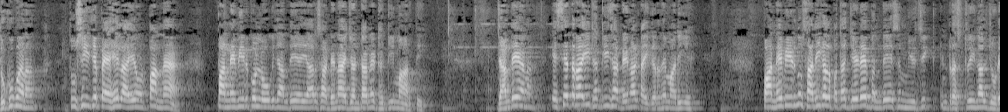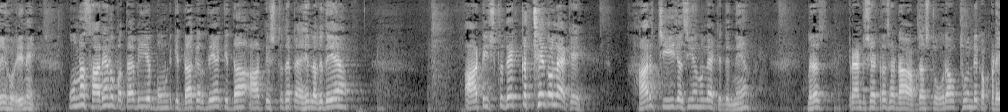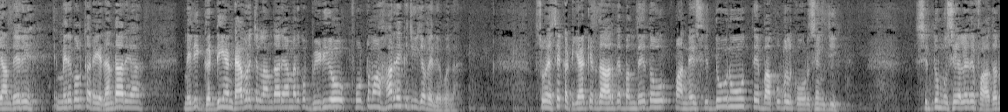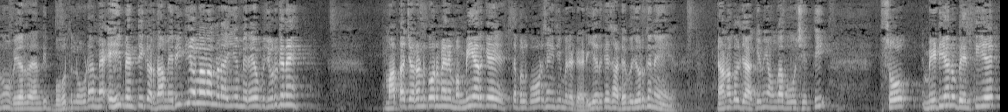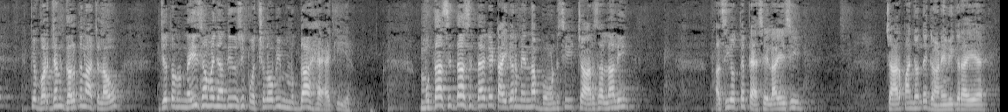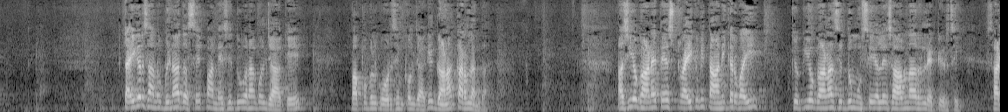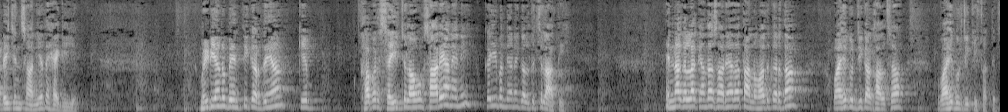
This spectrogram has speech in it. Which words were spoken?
ਦੁਖੂਗਾ ਨਾ। ਤੁਸੀਂ ਜੇ ਪੈਸੇ ਲਾਏ ਹੋਣ, ਭਾਨਾ ਹੈ, ਵੀਰ ਕੋਲ ਲੋਕ ਜਾਂਦੇ ਆ ਯਾਰ ਸਾਡੇ ਨਾਲ ਏਜੰਟਾਂ ਨੇ ਠੱਗੀ ਮਾਰਤੀ। ਜਾਂਦੇ ਆ ਨਾ ਇਸੇ ਤਰ੍ਹਾਂ ਹੀ ਠੱਗੀ ਸਾਡੇ ਨਾਲ ਟਾਈਗਰ ਨੇ ਮਾਰੀ ਏ। ਭਾਨੇ ਵੀਰ ਨੂੰ ਸਾਰੀ ਗੱਲ ਪਤਾ ਜਿਹੜੇ ਬੰਦੇ ਇਸ 뮤직 ਇੰਡਸਟਰੀ ਨਾਲ ਜੁੜੇ ਹੋਏ ਨੇ ਉਹਨਾਂ ਸਾਰਿਆਂ ਨੂੰ ਪਤਾ ਵੀ ਇਹ ਬੌਂਡ ਕਿੱਦਾਂ ਕਰਦੇ ਆ ਕਿੱਦਾਂ ਆਰਟਿਸਟ ਦੇ ਪੈਸੇ ਲੱਗਦੇ ਆ। ਆਰਟਿਸਟ ਦੇ ਕੱਛੇ ਤੋਂ ਲੈ ਕੇ ਹਰ ਚੀਜ਼ ਅਸੀਂ ਉਹਨੂੰ ਲੈ ਕੇ ਦਿੰਨੇ ਆ। ਮੇਰਾ ਟ੍ਰੈਂਡ ਸ਼ਟਰ ਸਾਡਾ ਆਪ ਦਾ ਸਟੋਰ ਆ ਉੱਥੋਂ ਉਹਦੇ ਕੱਪੜੇ ਆਂਦੇ ਰਹੇ। ਮੇਰੇ ਕੋਲ ਘਰੇ ਰਹਿੰਦਾ ਰਿਹਾ। ਮੇਰੀ ਗੱਡੀ ਐਂਡੈਵਰ ਚਲਾਉਂਦਾ ਰਿਹਾ, ਮੇਰੇ ਕੋਲ ਵੀਡੀਓ ਫੋਟੋਆਂ, ਹਰ ਇੱਕ ਚੀਜ਼ ਅਵੇਲੇਬਲ ਆ। ਸੋ ਐਸੇ ਘਟੀਆ ਕਿਰਦਾਰ ਦੇ ਬੰਦੇ ਤੋਂ ਭਾਨੇ ਸਿੱਧੂ ਨੂੰ ਤੇ ਬਾਪੂ ਬਲਕੌਰ ਸਿੰਘ ਜੀ। ਸਿੱਧੂ ਮੂਸੇਵਾਲੇ ਦੇ ਫਾਦਰ ਨੂੰ ਅਵੇਅਰ ਰਹਿਣ ਦੀ ਬਹੁਤ ਲੋੜ ਹੈ ਮੈਂ ਇਹੀ ਬੇਨਤੀ ਕਰਦਾ, ਮੇਰੀ ਕੀ ਉਹਨਾਂ ਨਾਲ ਲੜਾਈ ਹੈ, ਮੇਰੇ ਉਹ ਬਜ਼ੁਰਗ ਨੇ। ਮਾਤਾ ਚਰਨ ਕੌਰ ਮੇਰੇ ਮੰਮੀ ਵਰਗੇ ਤੇ ਬਲਕੌਰ ਸਿੰਘ ਜੀ ਮੇਰੇ ਡੈਡੀ ਵਰਗੇ ਸਾਡੇ ਬਜ਼ੁਰਗ ਨੇ। ਮੈਂ ਉਹਨਾਂ ਕੋਲ ਜਾ ਕੇ ਵੀ ਆਉਂਗਾ ਬਹੁਤ ਛੇਤੀ। ਸੋ ਮੀਡੀਆ ਨੂੰ ਬੇਨਤੀ ਹੈ ਕਿ ਵਰਜਨ ਗਲਤ ਨਾ ਚਲਾਓ। ਜੇ ਤੁਹਾਨੂੰ ਨਹੀਂ ਸਮਝ ਆਉਂਦੀ, ਤੁਸੀਂ ਪੁੱਛ ਲਓ ਵੀ ਮੁੱਦਾ ਹੈ ਕੀ ਹੈ। ਮੁੱਦਾ ਸਿੱਧਾ ਸਿੱਧਾ ਕਿ ਟਾਈਗਰ ਮੇਰੇ ਨਾਲ ਬੌਂਡ ਸੀ 4 ਸਾਲਾਂ ਲਈ। ਅਸੀਂ ਉੱਤੇ ਪੈਸੇ ਲਾਏ ਸੀ। ਚਾਰ ਪੰਜ ਉਹਦੇ ਗਾਣੇ ਵੀ ਕਰਾਏ ਐ ਟਾਈਗਰ ਸਾਨੂੰ ਬਿਨਾਂ ਦੱਸੇ ਭਾਨੇ ਸਿੱਧੂ ਹੋਰਾਂ ਕੋਲ ਜਾ ਕੇ, ਪਾਪੂ ਬਲਕੌਰ ਸਿੰਘ ਕੋਲ ਜਾ ਕੇ ਗਾਣਾ ਕਰ ਲੈਂਦਾ। ਅਸੀਂ ਉਹ ਗਾਣੇ ਤੇ ਸਟ੍ਰਾਈਕ ਵੀ ਤਾਂ ਨਹੀਂ ਕਰਵਾਈ, ਕਿਉਂਕਿ ਉਹ ਗਾਣਾ ਸਿੱਧੂ ਮੂਸੇ ਵਾਲੇ ਸਾਹਿਬ ਨਾਲ ਰਿਲੇਟਡ ਸੀ। ਸਾਡੇ 'ਚ ਇਨਸਾਨੀਅਤ ਹੈਗੀ ਹੈ ਮੀਡੀਆ ਨੂੰ ਬੇਨਤੀ ਕਰਦੇ ਹਾਂ ਕਿ ਖਬਰ ਸਹੀ ਚਲਾਓ। ਸਾਰਿਆਂ ਨੇ ਨਹੀਂ, ਕਈ ਬੰਦਿਆਂ ਨੇ ਗਲਤ ਚਲਾਤੀ। ਇੰਨਾ ਗੱਲਾਂ ਕਹਿੰਦਾ ਸਾਰਿਆਂ ਦਾ ਧੰਨਵਾਦ ਕਰਦਾ। ਵਾਹਿਗੁਰੂ ਜੀ ਕਾ ਖਾਲਸਾ, ਵਾਹਿਗੁਰੂ ਜੀ ਕੀ ਫਤਿਹ।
